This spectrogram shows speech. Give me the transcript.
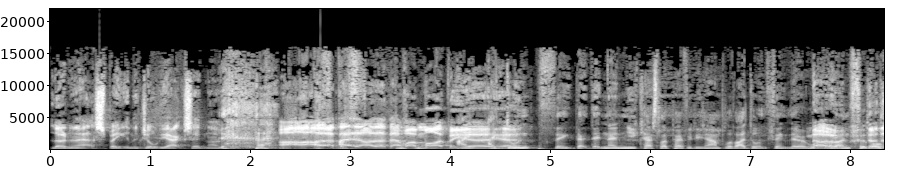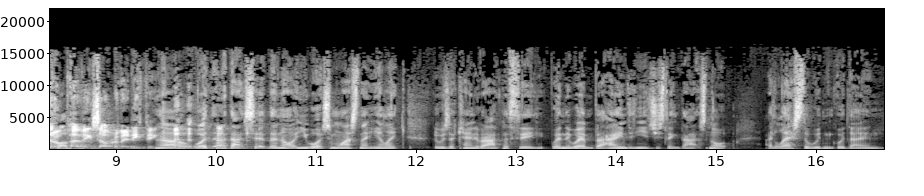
learning how to speak in the Geordie accent though. I, I, I, that, that one might be. I, uh, I don't think that, that now Newcastle are a perfect example of. I don't think they're a well-run they're, football they're club. not perfect example of anything. No, well, that's it. They're not. You watch them last night, and you're like, there was a kind of apathy when they went behind, and you just think that's not. Leicester wouldn't go down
